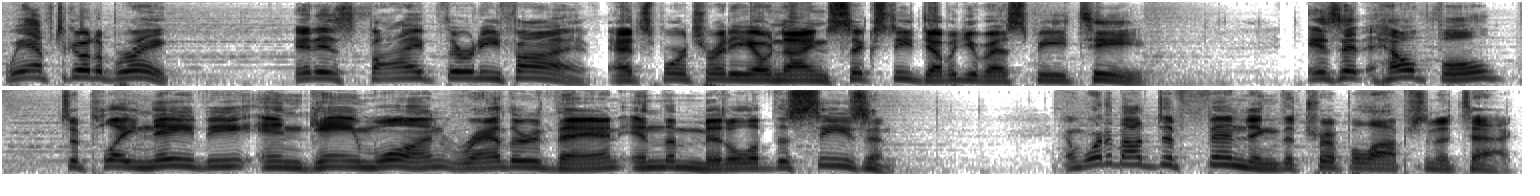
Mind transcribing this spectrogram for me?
We have to go to break. It is 535 at Sports Radio 960 WSBT. Is it helpful to play Navy in game one rather than in the middle of the season? And what about defending the triple option attack?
